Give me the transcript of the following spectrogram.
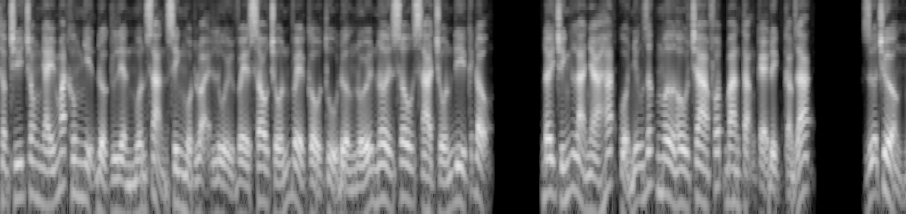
Thậm chí trong nháy mắt không nhịn được liền muốn sản sinh một loại lùi về sau trốn về cầu thủ đường nối nơi sâu xa trốn đi kích động. Đây chính là nhà hát của những giấc mơ Âu Cha Phất ban tặng kẻ địch cảm giác. Giữa trường,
